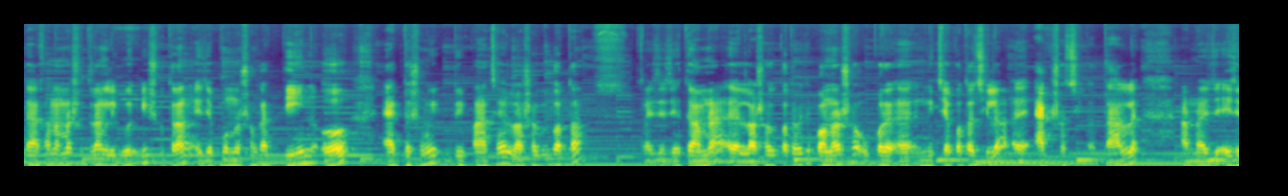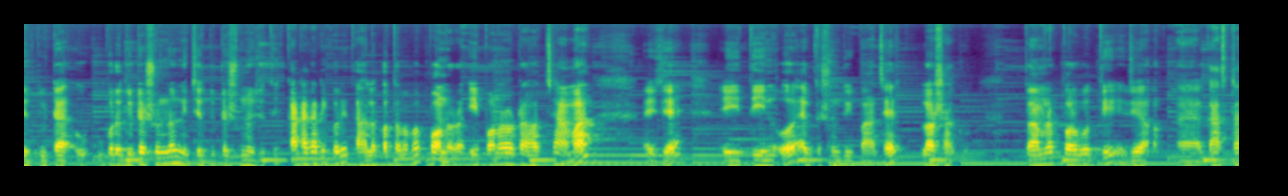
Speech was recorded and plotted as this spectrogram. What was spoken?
তো এখন আমরা সুতরাং লিখব কি? সুতরাং এই যে পূর্ণ সংখ্যা তিন ও এক দশমিক দুই পাঁচের লসাগু কত? এই যে যেহেতু আমরা লসাগু কত হচ্ছে পনেরোশো, উপরে নিচে কত ছিল? একশো ছিল। তাহলে আমরা এই যে এই যে দুইটা উপরে দুইটা শূন্য, নিচে দুইটা শূন্য যদি কাটাকাটি করি, তাহলে কত পাবো? পনেরো। এই পনেরোটা হচ্ছে আমার, এই যে, এই তিন ও এক দশমিক দুই পাঁচের লসাগু। তো আমরা পরবর্তী যে কাজটা,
